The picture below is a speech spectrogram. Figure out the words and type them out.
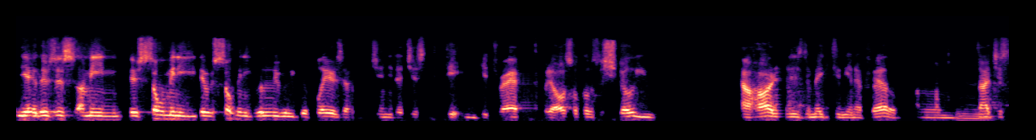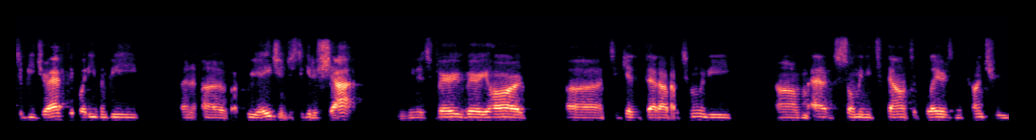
yeah. There's just, I mean, there's so many. There were so many really, really good players at Virginia that just didn't get drafted. But it also goes to show you how hard it is to make it to the NFL. Um, Mm. Not just to be drafted, but even be an, a, a free agent just to get a shot. I mean, it's very, very hard uh, to get that opportunity um, out of so many talented players in the country.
